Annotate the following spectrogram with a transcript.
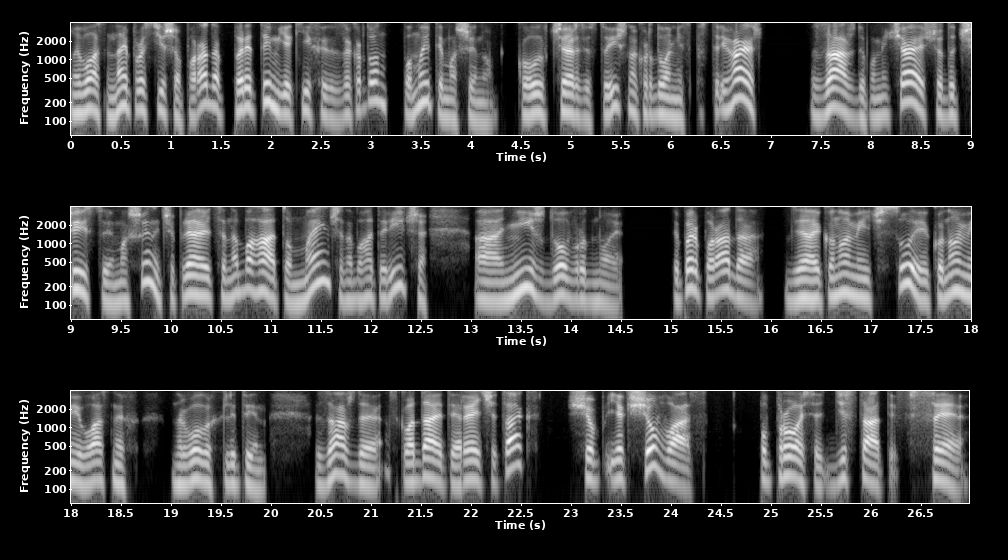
Ну і власне найпростіша порада перед тим, як їхати за кордон, помити машину. Коли в черзі стоїш на кордоні і спостерігаєш, завжди помічаєш, що до чистої машини чіпляються набагато менше, набагато рідше, ніж до брудної. Тепер порада для економії часу і економії власних нервових клітин. Завжди складайте речі так, щоб якщо вас попросять дістати все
